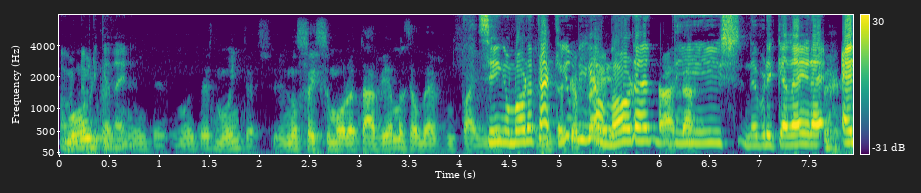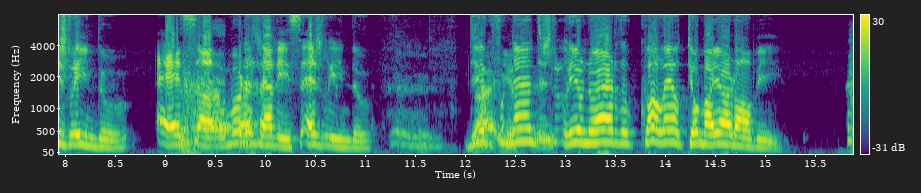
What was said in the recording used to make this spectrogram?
muitas, muitas, muitas, muitas. Eu não sei se o Moura está a ver, mas ele deve me pai. Sim, o Moura está aqui, o Miguel Moura tá, tá. diz tá. na brincadeira: és lindo. É só, o Moura já disse: és lindo. Diego tá, Fernandes, esse... Leonardo, qual é o teu maior hobby?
